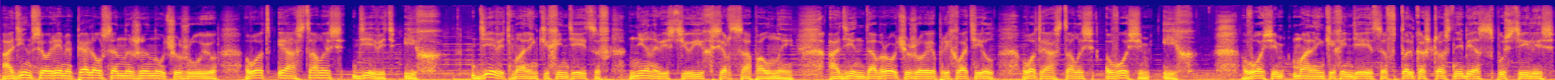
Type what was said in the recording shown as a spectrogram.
Один все время пялился на жену чужую. Вот и осталось девять их. Девять маленьких индейцев, ненавистью их сердца полны. Один добро чужое прихватил, вот и осталось восемь их. Восемь маленьких индейцев только что с небес спустились.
